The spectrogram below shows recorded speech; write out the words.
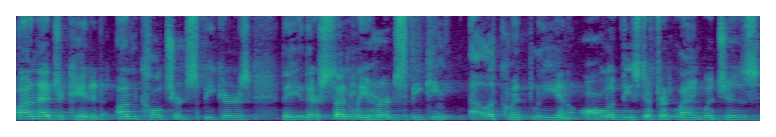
uneducated, uncultured speakers, they, they're suddenly heard speaking eloquently in all of these different languages.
